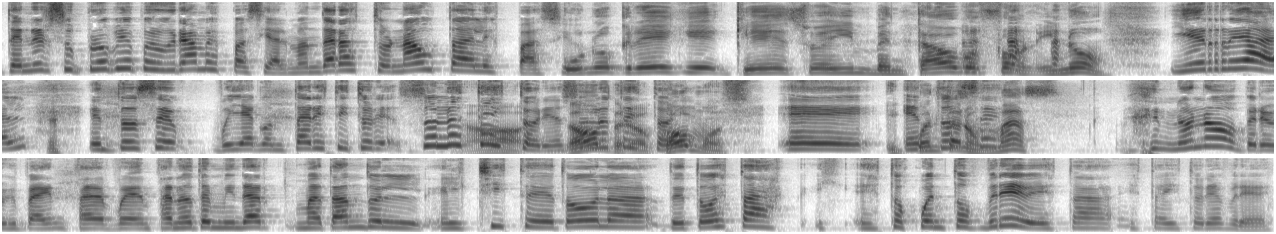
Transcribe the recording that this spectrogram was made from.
tener su propio programa espacial, mandar astronautas al espacio. Uno cree que, eso es inventado por Fon y no. y es real. Entonces voy a contar esta historia. Solo esta historia. Solo esta historia. ¿cómo? Eh, y cuéntanos más. No, no, pero para, no terminar matando el, chiste de, todo la, de todos estos cuentos breves, estas historias breves.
